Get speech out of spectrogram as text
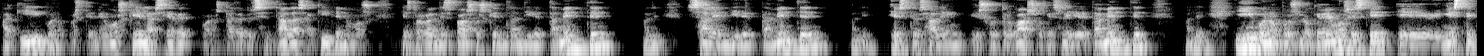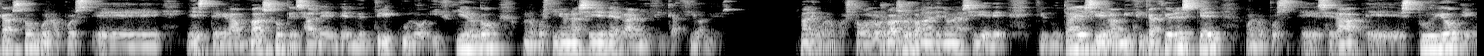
Aquí, bueno, pues tenemos que las R, bueno, están representadas aquí, tenemos estos grandes vasos que entran directamente, ¿vale? Salen directamente Esto sale, es otro vaso que sale directamente, ¿vale? Y bueno, pues lo que vemos es que eh, en este caso, bueno, pues eh, este gran vaso que sale del ventrículo izquierdo, bueno, pues tiene una serie de ramificaciones. Vale, bueno, pues todos los vasos van a tener una serie de tributarias y de ramificaciones que, bueno, pues eh, será estudio en,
